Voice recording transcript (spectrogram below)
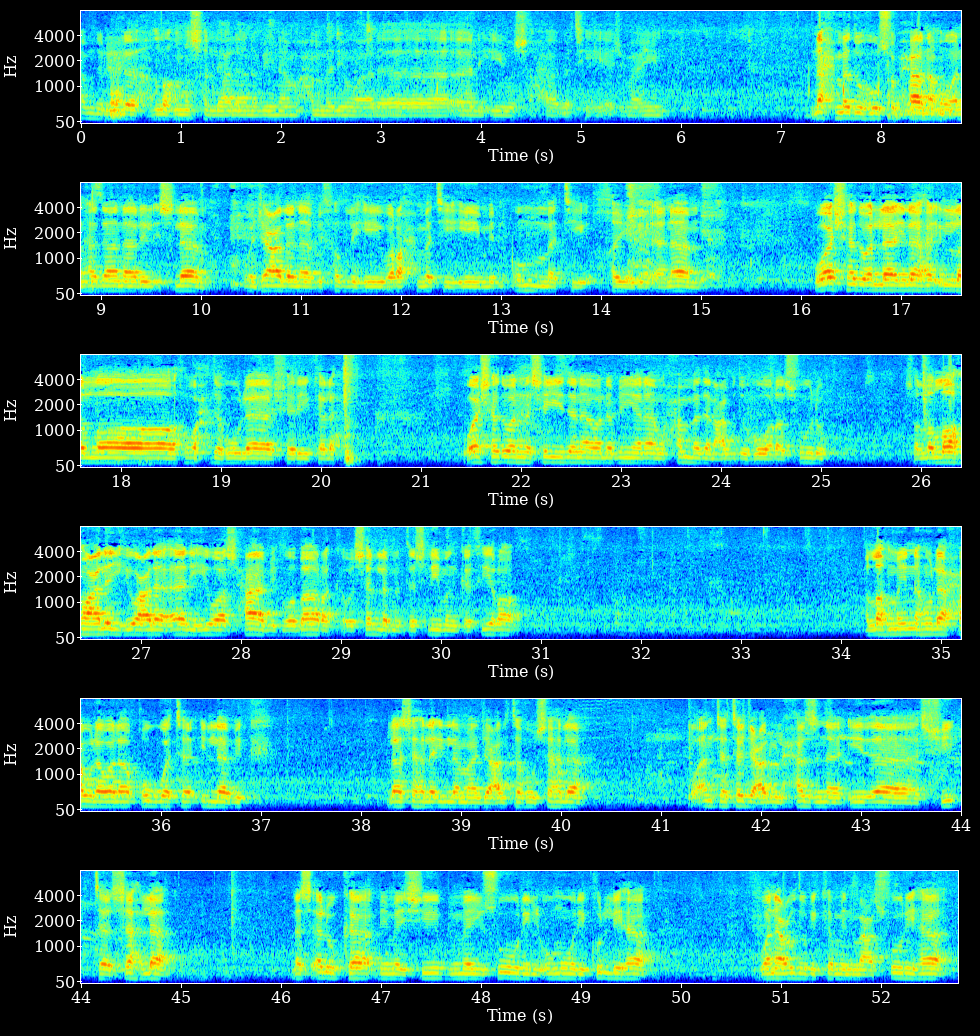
الحمد لله اللهم صل على نبينا محمد وعلى آله وصحابته أجمعين نحمده سبحانه أن هدانا للإسلام وجعلنا بفضله ورحمته من أمة خير الأنام وأشهد أن لا إله إلا الله وحده لا شريك له وأشهد أن سيدنا ونبينا محمدا عبده ورسوله صلى الله عليه وعلى آله وأصحابه وبارك وسلم تسليما كثيرا اللهم إنه لا حول ولا قوة إلا بك لا سهل إلا ما جعلته سهلا وأنت تجعل الحزن إذا شئت سهلا نسألك بميسور الأمور كلها ونعوذ بك من معسورها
